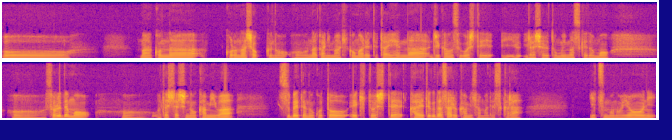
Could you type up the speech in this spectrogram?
おーまあこんなコロナショックの中に巻き込まれて大変な時間を過ごしていらっしゃると思いますけども、それでも私たちの神はすべてのことを益として変えてくださる神様ですから、いつものように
